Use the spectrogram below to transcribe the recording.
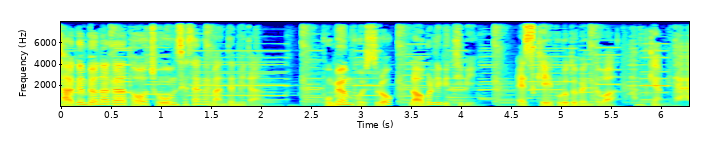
작은 변화가 더 좋은 세상을 만듭니다. 보면 볼수록 lovely B tv SK 브로드밴드와 함께합니다.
